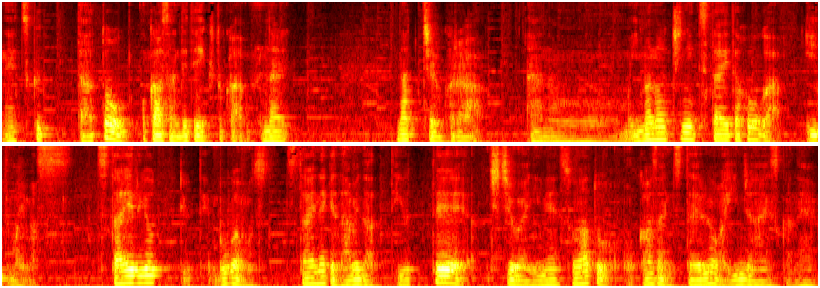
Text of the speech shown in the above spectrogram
ね作った後お母さん出ていくとかななっちゃうからあのー、今のうちに伝えた方がいいと思います。伝えるよって言って僕はもう伝えなきゃダメだって言って父親にねその後お母さんに伝えるのがいいんじゃないですかね。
